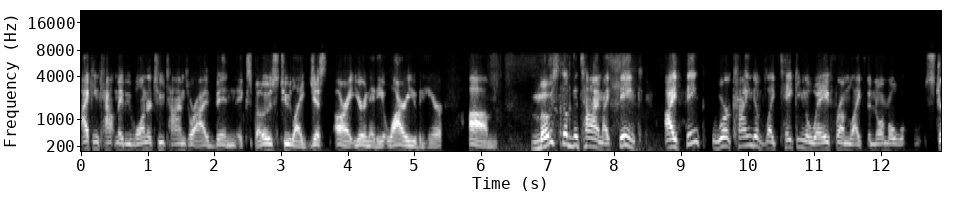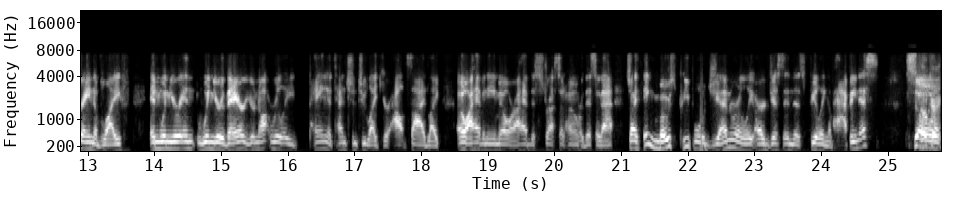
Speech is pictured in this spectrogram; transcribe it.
I can count maybe one or two times where I've been exposed to like just, all right, you're an idiot. Why are you even here? Um, most of the time, I think, I think we're kind of like taking away from like the normal strain of life. And when you're in, when you're there, you're not really paying attention to like your outside, like, oh, I have an email or I have this stress at home or this or that. So I think most people generally are just in this feeling of happiness. So okay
